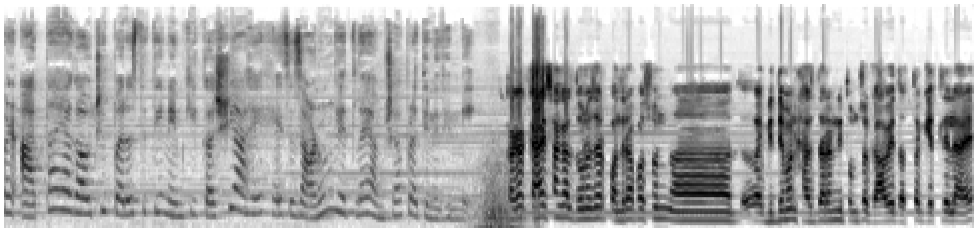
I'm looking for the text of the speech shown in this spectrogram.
पण आता या गावची परिस्थिती नेमकी कशी आहे हेच जाणून घेतलंय आमच्या प्रतिनिधींनी. काका काय सांगाल? दोन हजार पंधरा पासून अं, विद्यमान खासदारांनी तुमचं गाव हे दत्तक घेतलेलं आहे.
